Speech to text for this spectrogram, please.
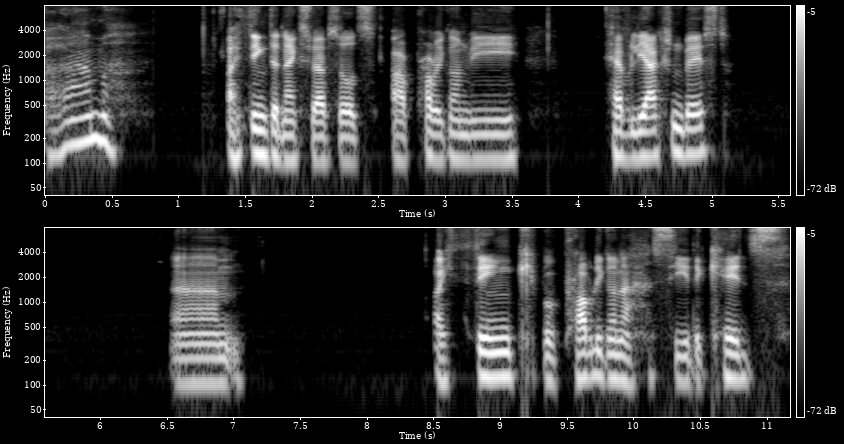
Um, I think the next two episodes are probably going to be heavily action based. Um, I think we're probably going to see the kids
